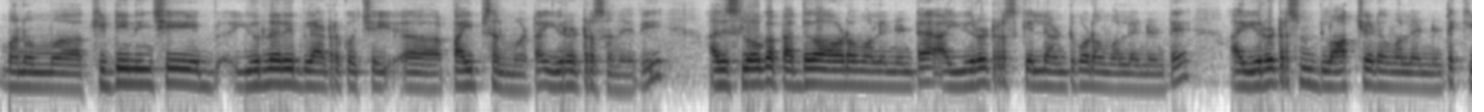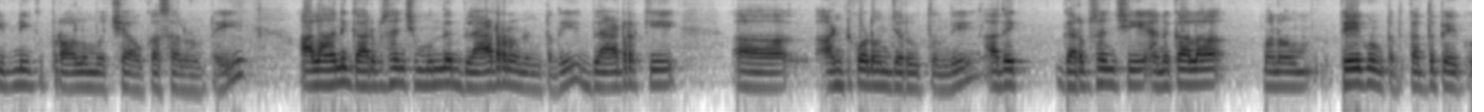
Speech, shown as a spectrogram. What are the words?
మనం కిడ్నీ నుంచి యూరినరీ బ్లాడర్కి వచ్చే పైప్స్ అనమాట యూరేటర్స్ అనేది. అది స్లోగా పెద్దగా అవడం వల్ల ఏంటంటే ఆ యూరేటర్స్కి వెళ్ళి అంటుకోవడం వల్ల ఏంటంటే ఆ యూరెటర్స్ని బ్లాక్ చేయడం వల్ల ఏంటంటే కిడ్నీకి ప్రాబ్లం వచ్చే అవకాశాలు ఉంటాయి. అలా అని గర్భసంచి ముందే బ్లాడర్ అని ఉంటుంది. బ్లాడర్కి అంటుకోవడం జరుగుతుంది. అదే గర్భసంచి వెనకాల మనం పేగు ఉంటుంది పెద్ద పేగు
